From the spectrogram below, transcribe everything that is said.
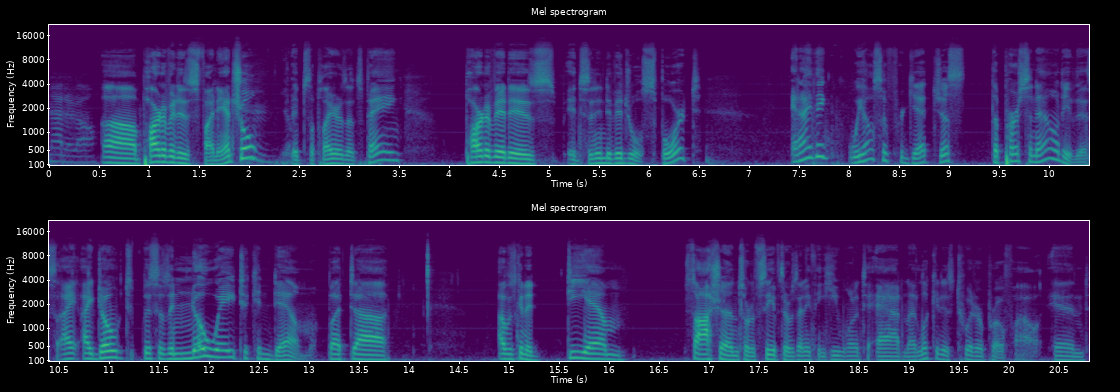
Not at all. Uh, part of it is financial. It's the player that's paying. Part of it is it's an individual sport. And I think we also forget just the personality of this. I, I don't, this is in no way to condemn, but uh, I was going to DM Sasha and sort of see if there was anything he wanted to add. And I look at his Twitter profile and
